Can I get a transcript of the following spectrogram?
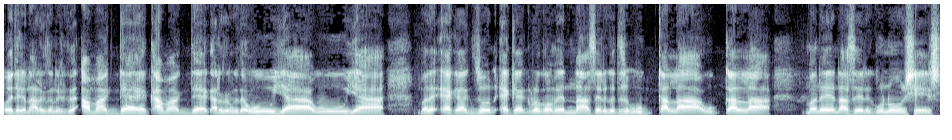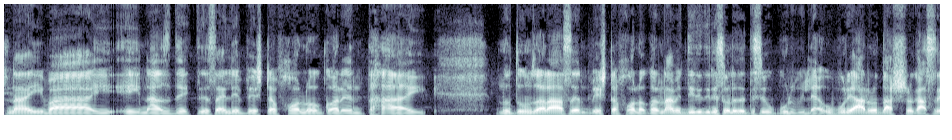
ওই দেখেন আরেকজন আমাক দেখ আমাক দেখ। আরেকজন কথা উইয়া উইয়া। মানে এক একজন এক এক রকমের নাচ এর করতেছে উক্কাল্লা উক্কাল্লা মানে নাচের কোনো শেষ নাই, ভাই, এই নাচ দেখতে চাইলে পেজটা ফলো করেন তাই। নতুন যারা আছেন পেজটা ফলো করেন। আমি ধীরে ধীরে চলে যেতেছি উপরবিলা। উপরে আরও দর্শক আছে,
